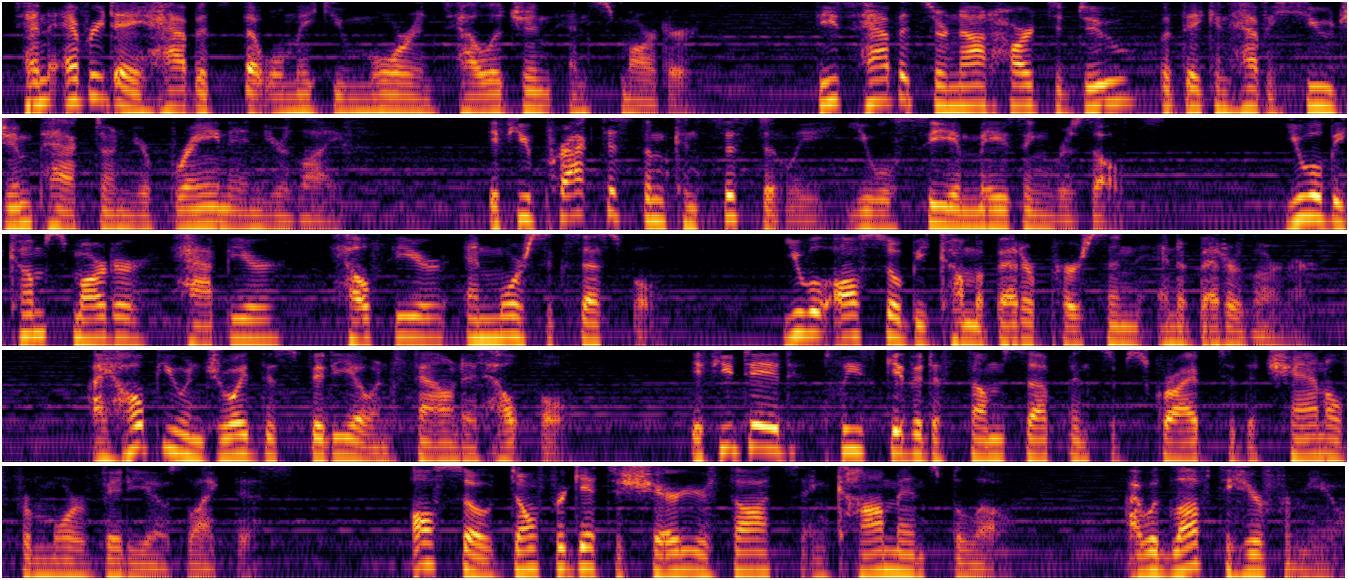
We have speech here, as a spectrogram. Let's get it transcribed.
10 everyday habits that will make you more intelligent and smarter. These habits are not hard to do, but they can have a huge impact on your brain and your life. If you practice them consistently, you will see amazing results. You will become smarter, happier, healthier, and more successful. You will also become a better person and a better learner. I hope you enjoyed this video and found it helpful. If you did, please give it a thumbs up and subscribe to the channel for more videos like this. Also, don't forget to share your thoughts and comments below. I would love to hear from you.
